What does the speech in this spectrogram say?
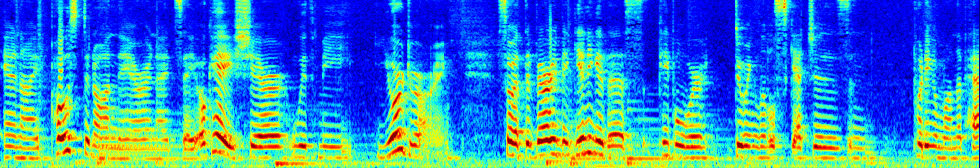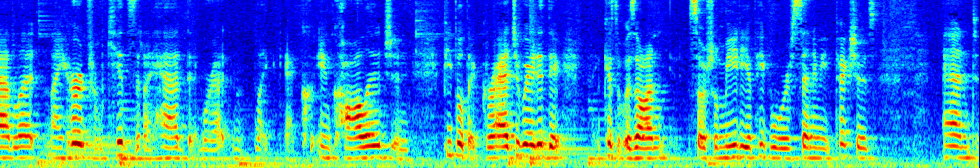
and I'd post it on there, and I'd say, okay, share with me your drawing. So at the very beginning of this, people were doing little sketches and putting them on the Padlet. And I heard from kids that I had that were at like at, in college and people that graduated because it was on social media. People were sending me pictures, and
